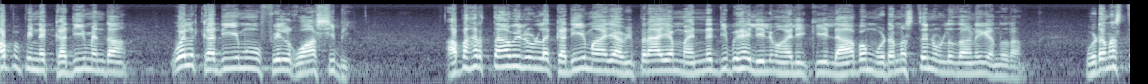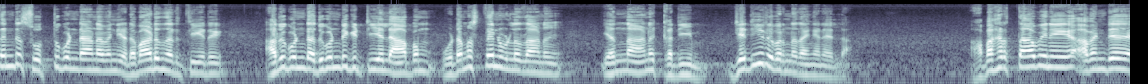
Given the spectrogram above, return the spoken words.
അപ്പോൾ പിന്നെ കദീം എന്താ? വൽ കദീമു ഫിൽ വാഷിബി അപഹർത്താവിലുള്ള കദീമായ അഭിപ്രായം മന്നജിബ് ലിൽ മാലിക്ക് ലാഭം ഉടമസ്ഥനുള്ളതാണ് എന്നതാണ്. ഉടമസ്ഥന്റെ സ്വത്ത് കൊണ്ടാണ് അവൻ ഇടപാട് നടത്തിയത്. അതുകൊണ്ട് അതുകൊണ്ട് കിട്ടിയ ലാഭം ഉടമസ്ഥനുള്ളതാണ് എന്നാണ് കദീം ജദീദ് പറഞ്ഞത് അങ്ങനെയല്ല. അപഹർത്താവിനെ അവന്റെ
